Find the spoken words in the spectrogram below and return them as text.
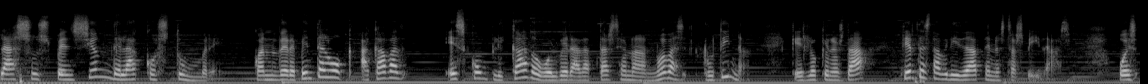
La suspensión de la costumbre. Cuando de repente algo acaba, es complicado volver a adaptarse a una nueva rutina, que es lo que nos da cierta estabilidad en nuestras vidas, pues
